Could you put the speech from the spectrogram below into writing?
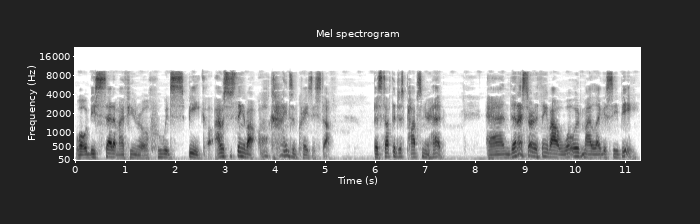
what would be said at my funeral? Who would speak? I was just thinking about all kinds of crazy stuff, but stuff that just pops in your head. And then I started to think about what would my legacy be?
